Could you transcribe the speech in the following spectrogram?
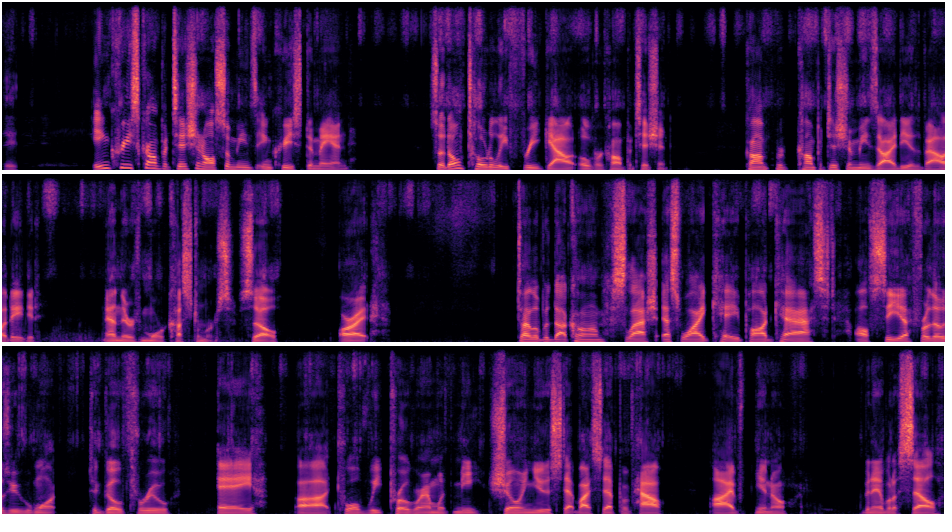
it, increased competition also means increased demand. So don't totally freak out over competition. Comp- competition means the idea is validated and there's more customers. So, all right. TaiLopez.com slash SYK podcast. I'll see you for those of you who want to go through a uh, 12 week program with me showing you the step by step of how I've, you know, been able to sell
